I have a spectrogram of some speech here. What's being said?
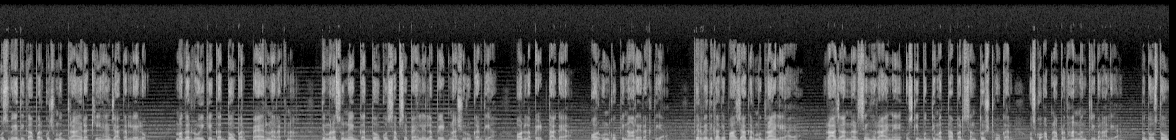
उस वेदिका पर कुछ मुद्राएँ रखी हैं, जाकर ले लो। मगर रुई के गद्दों पर पैर न रखना। तिमरसु ने गद्दों को सबसे पहले लपेटना शुरू कर दिया और लपेटता गया और उनको किनारे रख दिया। फिर वेदिका के पास जाकर मुद्राएँ ले आया। राजा नरसिंह राय ने उसकी बुद्धिमत्ता पर संतुष्ट होकर उसको अपना प्रधानमंत्री बना लिया। तो दोस्तों,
